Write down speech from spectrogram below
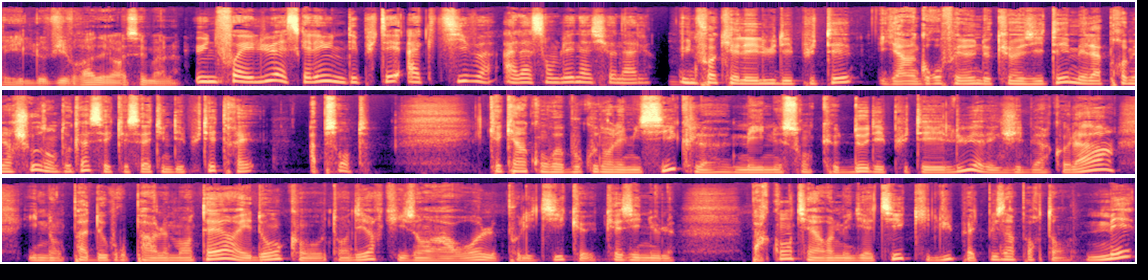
et il le vivra d'ailleurs assez mal. Une fois élue, est-ce qu'elle est une députée active à l'Assemblée nationale? Une fois qu'elle est élue députée, il y a un gros phénomène de curiosité, mais la première chose, en tout cas, c'est que ça va être une députée très absente quelqu'un qu'on voit beaucoup dans l'hémicycle, mais ils ne sont que deux députés élus avec Gilbert Collard. Ils n'ont pas de groupe parlementaire et donc autant dire qu'ils ont un rôle politique quasi nul. Par contre, il y a un rôle médiatique qui lui peut être plus important. Mais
